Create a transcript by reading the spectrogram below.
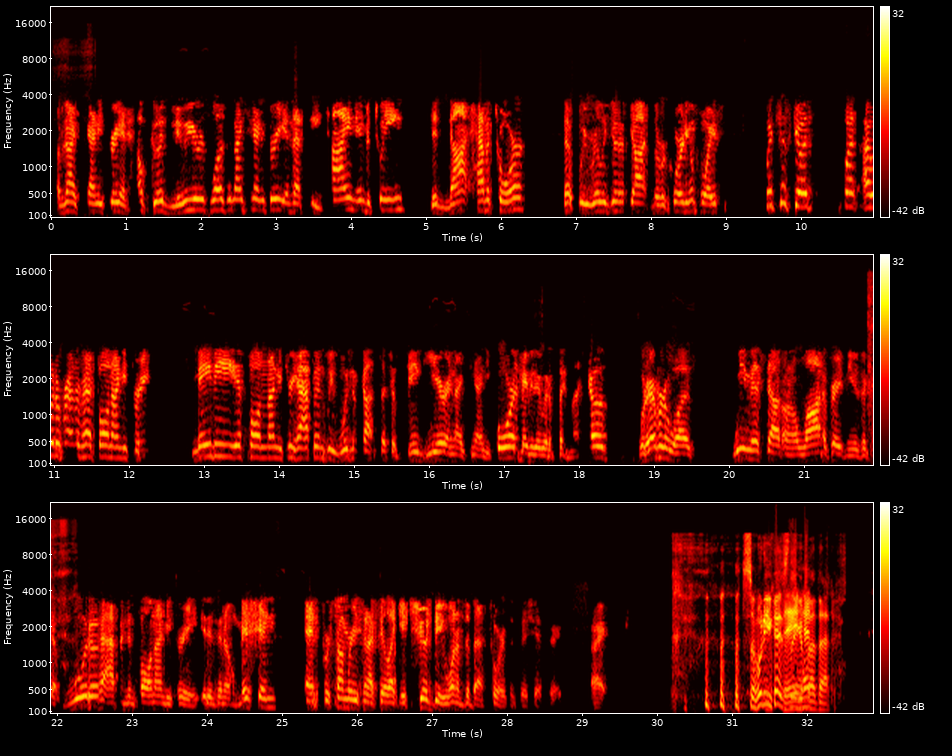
of 1993 and how good New Year's was in 1993, and that the time in between did not have a tour, that we really just got the recording of voice, which is good, but I would have rather had fall 93. Maybe if fall 93 happened, we wouldn't have got such a big year in 1994. Maybe they would have played less shows. Whatever it was, we missed out on a lot of great music that would have happened in fall 93. It is an omission. And for some reason, I feel like it should be one of the best tours in Phish history. All right. so, what do you If guys think had- about that?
